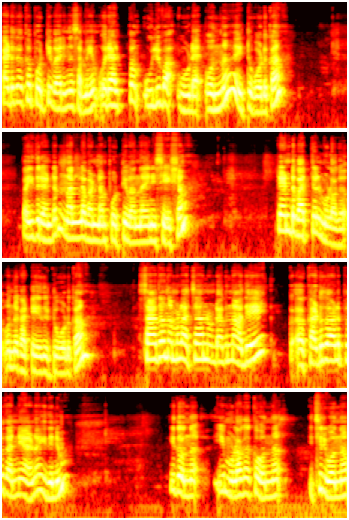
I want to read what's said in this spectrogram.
കടുകൊക്കെ പൊട്ടി വരുന്ന സമയം ഒരല്പം ഉലുവ കൂടെ ഒന്ന് ഇട്ട് കൊടുക്കാം. അപ്പോൾ ഇത് രണ്ടും നല്ലവണ്ണം പൊട്ടി വന്നതിന് ശേഷം രണ്ട് വറ്റൽ മുളക് ഒന്ന് കട്ട് ചെയ്തിട്ട് കൊടുക്കാം. സാധാ നമ്മൾ അച്ചാറിനുണ്ടാക്കുന്ന അതേ കടുതാളിപ്പ് തന്നെയാണ് ഇതിനും. ഇതൊന്ന് ഈ മുളകൊക്കെ ഒന്ന് ഇച്ചിരി ഒന്ന്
